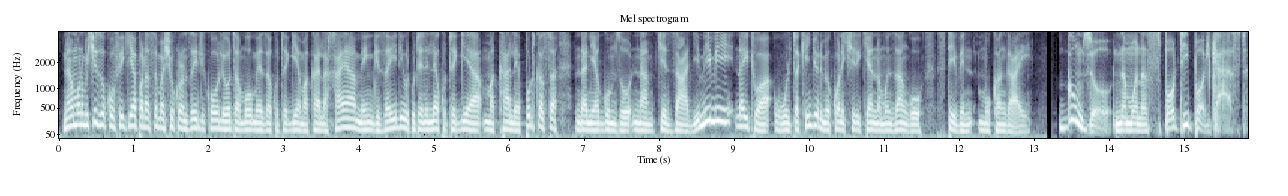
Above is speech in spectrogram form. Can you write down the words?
Na mwanamichezo kufikia hapa anasema shukran zaidi kwa ule wote ambao umeweza kutegea makala haya. Mengi zaidi utaendelea kutegea makala ya podcast ndani ya gumzo na mchezaji. Mimi naitwa walter kinjo nimekuwa nikishirikiana na mwenzangu stephen mukangai. Gumzo na Mwanaspoti Podcast.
